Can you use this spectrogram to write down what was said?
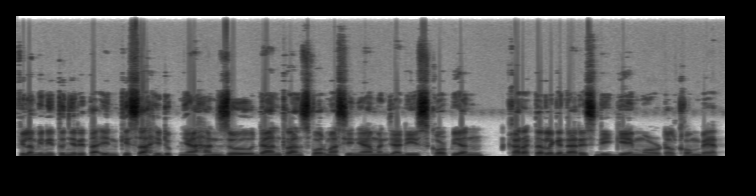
film ini tuh nyeritain kisah hidupnya Hanzo dan transformasinya menjadi Scorpion, karakter legendaris di game Mortal Kombat.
